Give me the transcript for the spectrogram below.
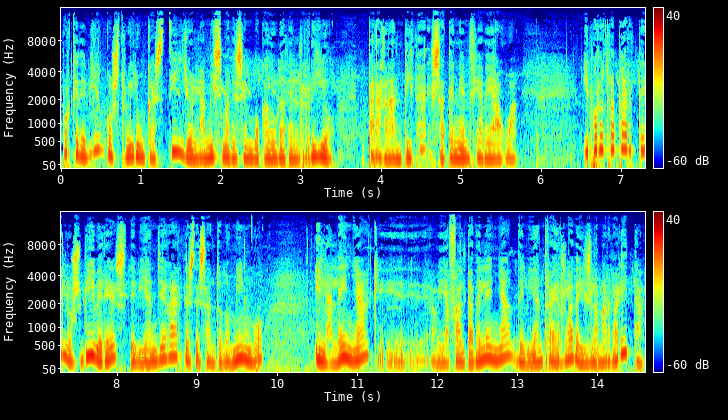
porque debían construir un castillo en la misma desembocadura del río para garantizar esa tenencia de agua. Y por otra parte, los víveres debían llegar desde Santo Domingo y la leña, que había falta de leña, debían traerla de Isla Margarita.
